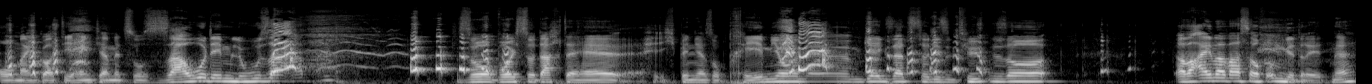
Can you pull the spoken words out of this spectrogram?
oh mein Gott, die hängt ja mit so sau dem Loser ab. So, wo ich so dachte, hä, ich bin ja so Premium im Gegensatz zu diesem Typen so. Aber einmal war es auch umgedreht, ne?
